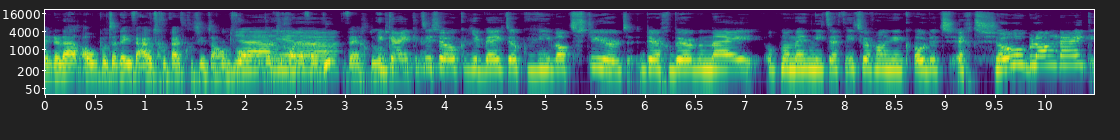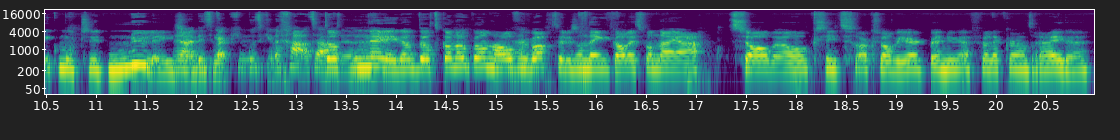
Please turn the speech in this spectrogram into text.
inderdaad opent en even uitgebreid gaat zitten antwoorden. Ja, of dat je ja. gewoon even woep, weg doet. En kijk, het is ook, je weet ook wie wat stuurt. Er gebeurt bij mij op het moment niet echt iets waarvan ik denk, oh, dit is echt zo belangrijk. Ik moet dit nu lezen. Ja, dit appje moet ik in de gaten dat, houden. nee, dat, dat kan ook wel een half Ja. uur wachten. Dus dan denk ik altijd van, nou ja, het zal wel. Ik zie het straks wel weer. Ik ben nu even lekker aan het rijden.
